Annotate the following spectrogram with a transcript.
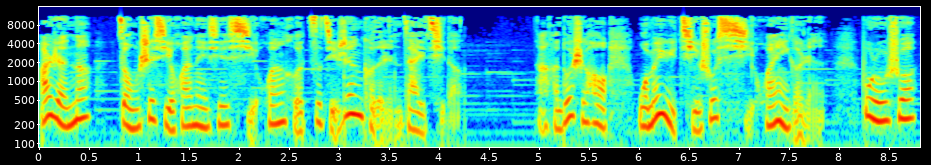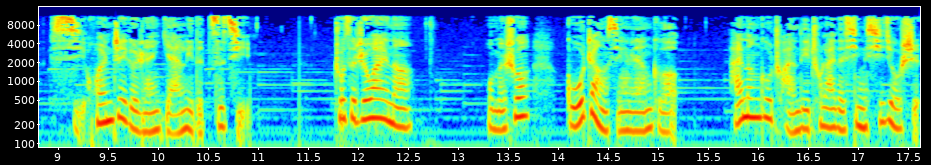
而人呢，总是喜欢那些喜欢和自己认可的人在一起的。啊，很多时候我们与其说喜欢一个人，不如说喜欢这个人眼里的自己。除此之外呢，我们说鼓掌型人格还能够传递出来的信息就是，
